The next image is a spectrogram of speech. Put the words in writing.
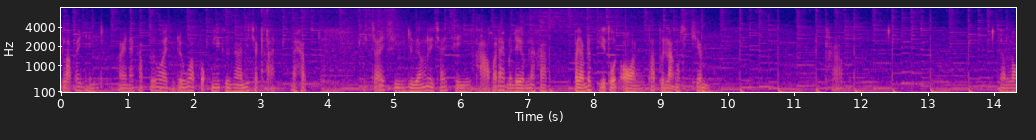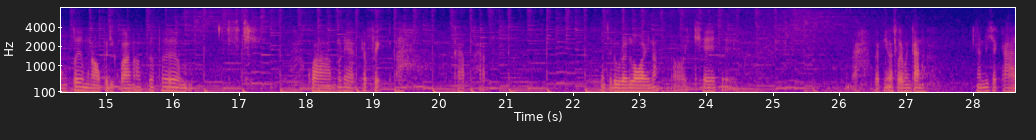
ปรับให้เด่นหน่อยนะครับ เพื่อว่าจะรู้ว่าปกนี้คืองานวิชาการนะครับ ใช้สีเหลืองหรือใช้สีขาวก็ได้เหมือนเดิมนะครับ พยายามเลือกสีโทนอ่อน ถ้าปืนหลังเอาสีเข้มครับจะลองเพิ่มเงาไปดีกว่านะเพื่อเพิ่ม ความก็เรียกเอฟเฟกต์ครับครับมันจะดูลอยๆเนาะโอเคแบบนี้ก็สวยเหมือนกันงานวิชาการ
